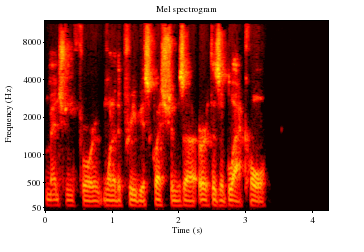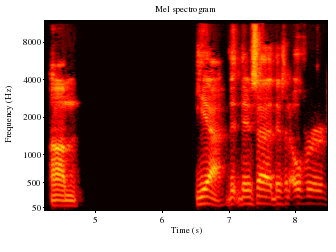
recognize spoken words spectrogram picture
mentioned for one of the previous questions uh, Earth is a Black Hole. Um, yeah, th- there's a there's an over.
